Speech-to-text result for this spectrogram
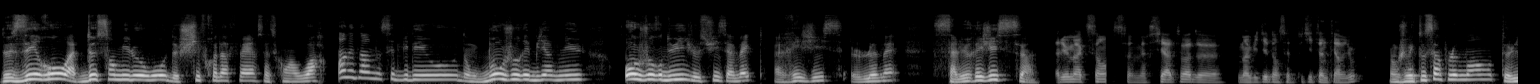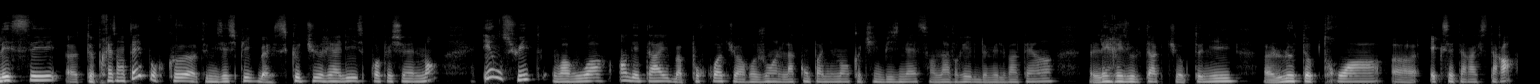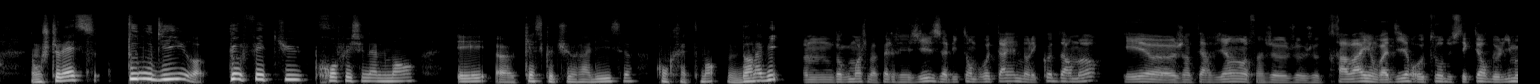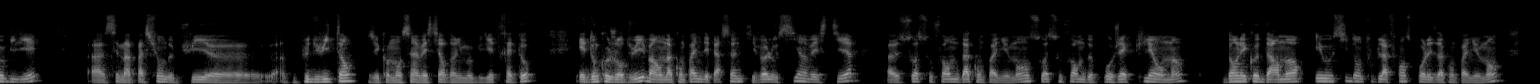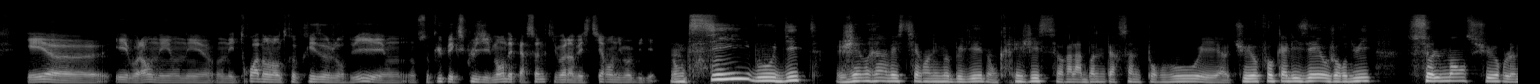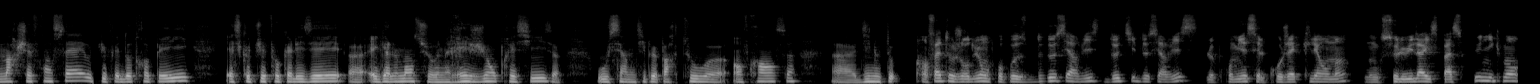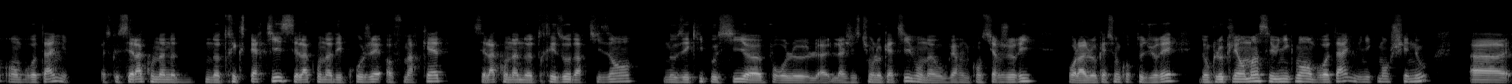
De 0 à 200 000 euros de chiffre d'affaires, c'est ce qu'on va voir en détail dans cette vidéo. Donc bonjour et bienvenue. Aujourd'hui, je suis avec Régis Lemay. Salut Régis. Salut Maxence, merci à toi de m'inviter dans cette petite interview. Donc je vais tout simplement te laisser euh, te présenter pour que euh, tu nous expliques bah, ce que tu réalises professionnellement. Et ensuite, on va voir en détail bah, pourquoi tu as rejoint l'accompagnement coaching business en avril 2021, les résultats que tu as obtenus, euh, le top 3, etc., etc. Donc je te laisse tout nous dire. Que fais-tu professionnellement et qu'est-ce que tu réalises concrètement dans la vie? Donc moi je m'appelle Régis, j'habite en Bretagne dans les Côtes d'Armor et heu, j'interviens, enfin je je travaille on va dire autour du secteur de l'immobilier. C'est ma passion depuis, un peu plus de 8 ans. J'ai commencé à investir dans l'immobilier très tôt et donc aujourd'hui, bah, on accompagne des personnes qui veulent aussi investir, soit sous forme d'accompagnement, soit sous forme de projet clé en main dans les Côtes d'Armor et aussi dans toute la France pour les accompagnements et voilà, on est 3 dans l'entreprise aujourd'hui et on on s'occupe exclusivement des personnes qui veulent investir en immobilier. Donc si vous dites: «J'aimerais investir dans l'immobilier», donc Régis sera la bonne personne pour vous et tu es focalisé aujourd'hui seulement sur le marché français ou tu fais d'autres pays? Est-ce que tu es focalisé, heu, également sur une région précise ou c'est un petit peu partout, heu, en France? Heu, dis-nous tout. En fait, aujourd'hui, on propose 2 services, 2 types de services. Le premier, c'est le projet clé en main. Donc celui-là, il se passe uniquement en Bretagne parce que c'est là qu'on a notre notre expertise, c'est là qu'on a des projets off market, c'est là qu'on a notre réseau d'artisans, nos équipes aussi, pour la gestion locative. On a ouvert une conciergerie pour la location courte durée. Donc le clé en main, c'est uniquement en Bretagne, uniquement chez nous.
